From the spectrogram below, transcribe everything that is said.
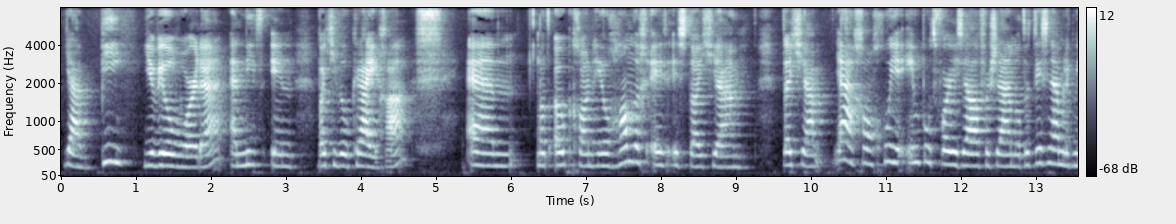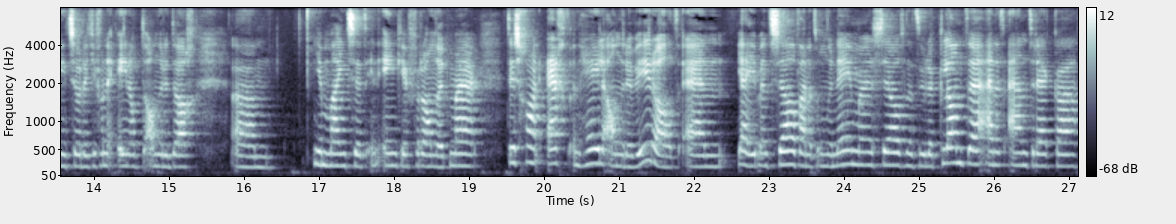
ja, wie je wil worden en niet in wat je wil krijgen. En wat ook gewoon heel handig is, is dat je, dat je ja, gewoon goede input voor jezelf verzamelt. Het is namelijk niet zo dat je van de ene op de andere dag ehm, je mindset in één keer verandert. Maar het is gewoon echt een hele andere wereld. En ja, je bent zelf aan het ondernemen, zelf natuurlijk klanten aan het aantrekken.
